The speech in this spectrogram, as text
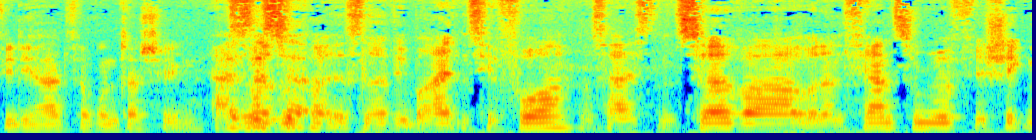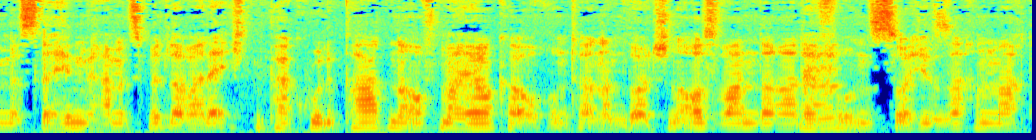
wir die Hardware runterschicken. Also was super ist, ne? wir bereiten es hier vor, das heißt ein Server oder ein Fernzugriff, wir schicken das dahin. Wir haben jetzt mittlerweile echt ein paar coole Partner auf Mallorca, auch unter anderem deutschen Auswanderer, der Mhm. für uns solche Sachen macht.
